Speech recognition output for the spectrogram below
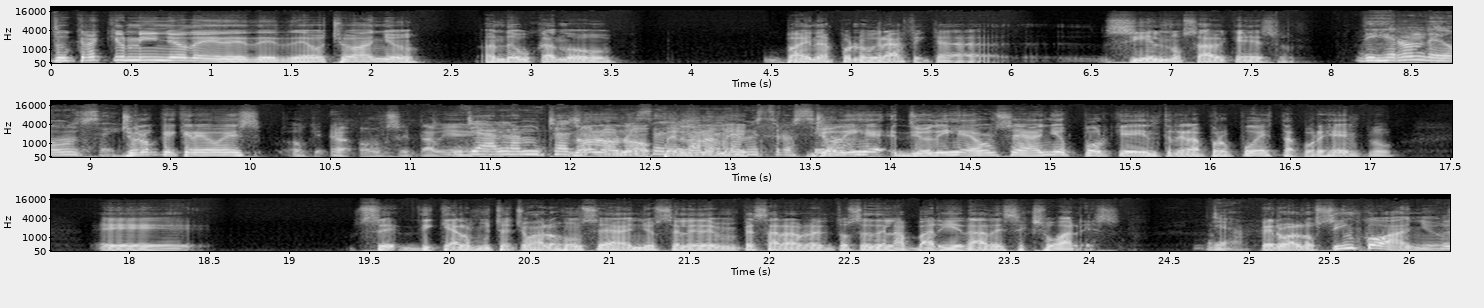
¿tú crees que un niño de, de, de 8 años ande buscando vainas pornográficas si él no sabe qué es eso? Dijeron de 11. Yo lo que creo es. Ok, eh, 11, está bien. Ya la muchacha No, no, no, perdóname. Yo dije, yo dije 11 años porque entre la propuesta, por ejemplo, eh, se- de que a los muchachos a los 11 años se le debe empezar a hablar entonces de las variedades sexuales. Ya. Pero a los 5 años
